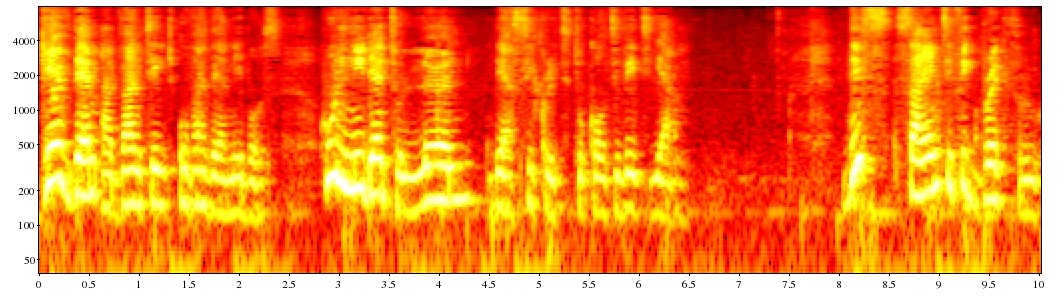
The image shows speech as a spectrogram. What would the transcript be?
gave them advantage over their neighbors who needed to learn their secret to cultivate yam. This scientific breakthrough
